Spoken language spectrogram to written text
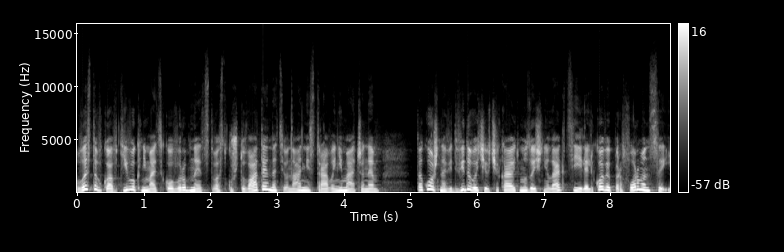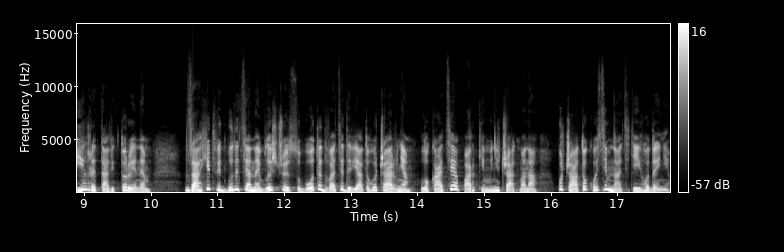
виставку автівок німецького виробництва, скуштувати національні страви Німеччини. Також на відвідувачів чекають музичні лекції, лялькові перформанси, ігри та вікторини. Захід відбудеться найближчої суботи, 29 червня. Локація парк імені Чекмана. Початок о 17 годині.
